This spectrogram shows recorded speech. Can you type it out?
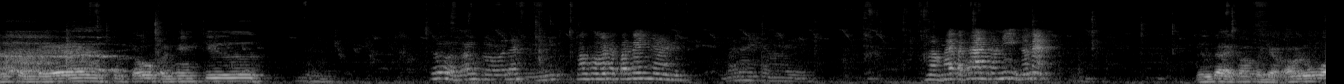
เป็นคนแดงคุณโตเป็นยังจืดเออบางฮอนะบางฮอน่ะปันไหนไงมาได้ไง หวังให้ประธานเท่านี้เนาะแม่หรือได้ก็ขยับเอารว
